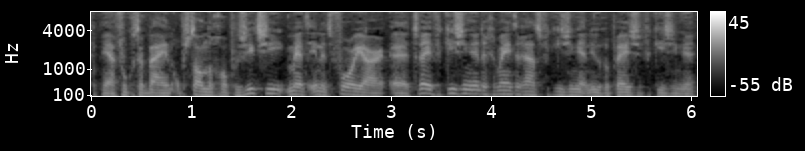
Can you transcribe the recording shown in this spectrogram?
Nou ja, voeg daarbij een opstandige oppositie met in het voorjaar eh, twee verkiezingen. De gemeenteraadsverkiezingen en Europese verkiezingen.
